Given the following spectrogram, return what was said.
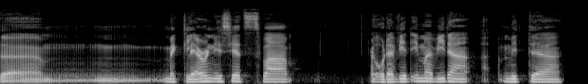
ähm, McLaren ist jetzt zwar oder wird immer wieder mit der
